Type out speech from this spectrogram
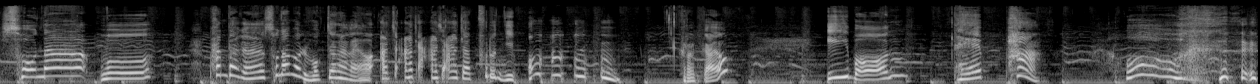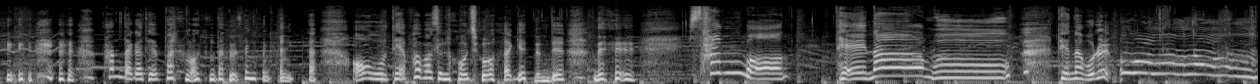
소나무. 판다가 소나무를 먹잖아요. 아자, 아자, 아자, 아자, 푸른 잎. 음, 음, 음, 음. 그럴까요? 2번, 대파. 어, 판다가 대파를 먹는다고 생각하니까, 어우, 대파 맛을 너무 좋아하겠는데, 네. 3번, 대나무. 대나무를, 음,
